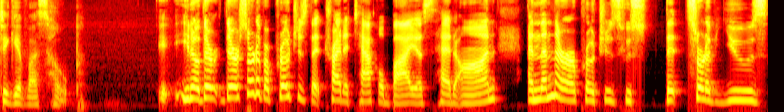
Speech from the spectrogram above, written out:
to give us hope you know there there are sort of approaches that try to tackle bias head on and then there are approaches who that sort of use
